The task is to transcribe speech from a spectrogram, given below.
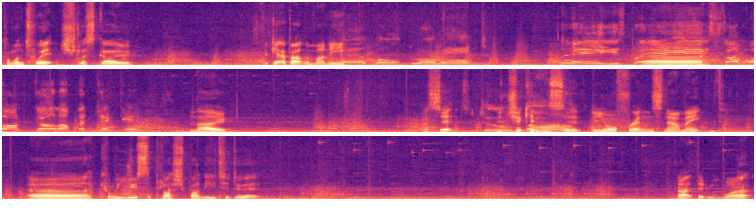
Come on, Twitch. Let's go. Forget about the money. Careful, Gromit. Please, please, Uh. someone call up the chickens. No. That's it. The chickens are, are your friends now, mate. Uh, can we use the plush bunny to do it? That didn't work.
